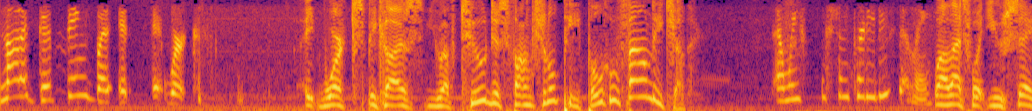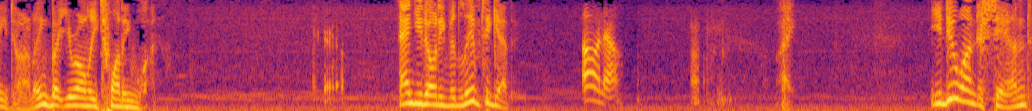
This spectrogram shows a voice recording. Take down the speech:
Not a good thing, but it it works. It works because you have two dysfunctional people who found each other. And we function pretty decently. Well, that's what you say, darling, but you're only 21. True. And you don't even live together. Oh, no. Right. You do understand,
